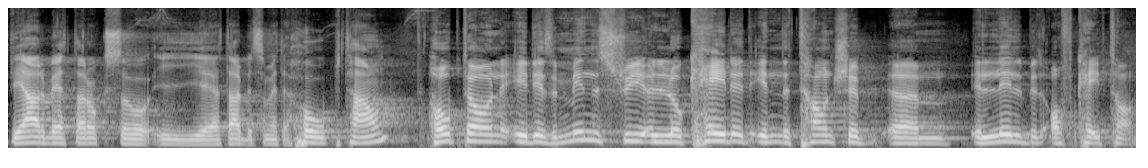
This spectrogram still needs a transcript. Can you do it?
Vi arbetar också i ett arbete som heter Hope Town. Hope Town, it is a ministry located in the township um, a little bit off Cape Town.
